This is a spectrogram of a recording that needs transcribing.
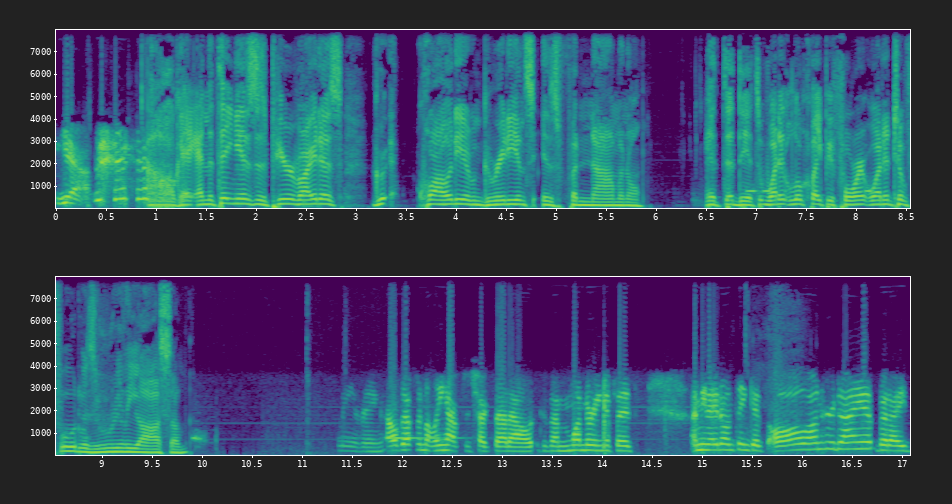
Yeah. Okay. And the thing is, is Pure Vita's gr- quality of ingredients is phenomenal. It, it's what it looked like before it went into food was really awesome. Amazing. I'll definitely have to check that out because I'm wondering if it's. I mean, I don't think it's all on her diet, but I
